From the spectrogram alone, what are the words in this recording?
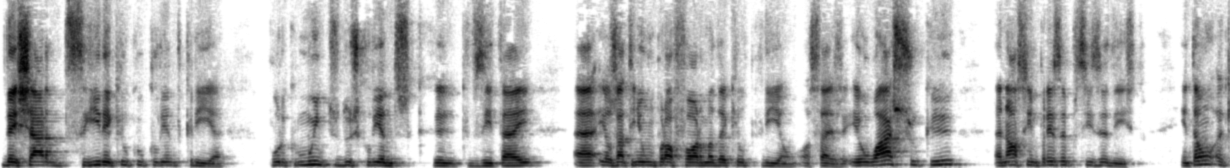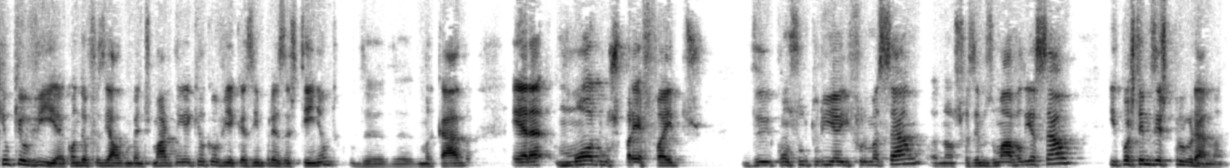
deixar de seguir aquilo que o cliente queria, porque muitos dos clientes que, que visitei, uh, eles já tinham um pro forma daquilo que queriam, ou seja, eu acho que a nossa empresa precisa disto. Então, aquilo que eu via, quando eu fazia algum benchmarking, aquilo que eu via que as empresas tinham de, de, de mercado era módulos pré-feitos de consultoria e formação, nós fazemos uma avaliação, e depois temos este programa.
